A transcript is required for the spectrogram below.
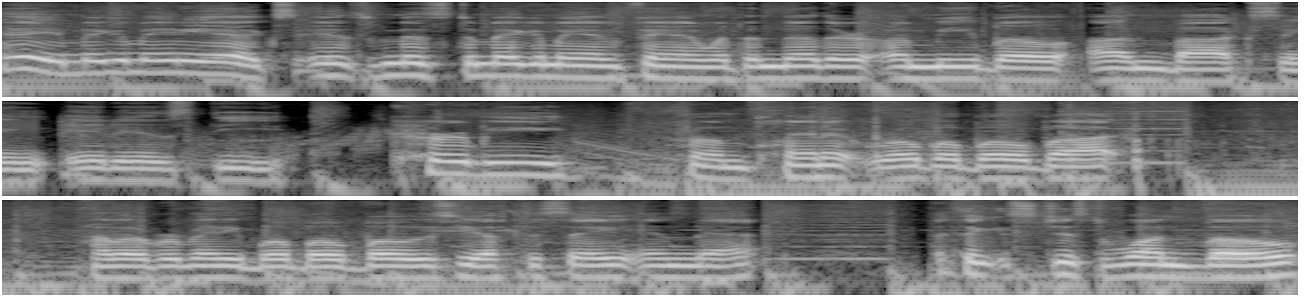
Hey Mega Maniacs, it's Mr. Mega Man fan with another amiibo unboxing. It is the Kirby from Planet Robobobot. However many Bobo Bows you have to say in that. I think it's just one bow.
